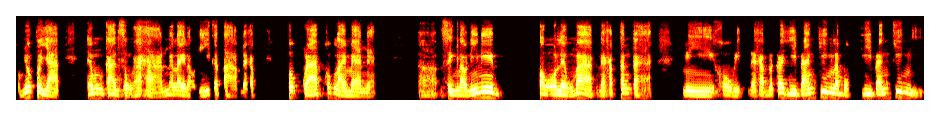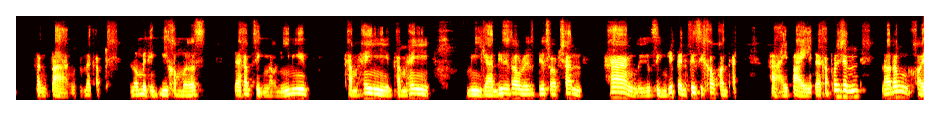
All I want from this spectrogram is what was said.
ผมยกตัวอย่าง ในวงการส่งอาหารอะไรเหล่านี้ก็ตามนะครับ พวก Grab พวก Line Man เนี่ยสิ่งเหล่านี้นี่โตเร็วมากนะครับ ตั้งแต่มีโควิดนะครับ แล้วก็ e-banking ระบบ e-banking ต่างๆนะครับรวมไปถึง e-commerce นะครับ สิ่งเหล่านี้นี่ทำให้ทำให้มีการ digital disruption ห้างหรือสิ่งที่เป็น physical contact หายไปนะครับ เพราะฉะนั้นเราต้องคอย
